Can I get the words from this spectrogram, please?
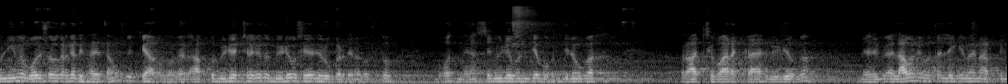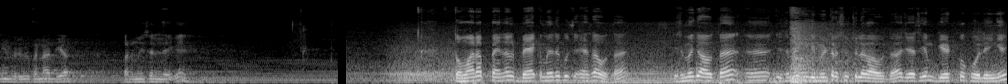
उन्हीं में वॉइस ओवर करके दिखा देता हूँ कि क्या होगा। अगर आपको वीडियो अच्छा लगे तो वीडियो को शेयर ज़रूर कर देना दोस्तों। बहुत मेहनत से वीडियो बनती है, बहुत दिनों का रात छिपा रखा है वीडियो का। मेरे भी अलाउ नहीं होता, लेकिन मैंने आपके लिए फिर भी बना दिया। परमिशन लेके। तो हमारा पैनल बैक में से कुछ ऐसा होता है इसमें क्या होता है इसमें एक लिमिटर स्विच लगा होता है जैसे हम गेट को खोलेंगे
